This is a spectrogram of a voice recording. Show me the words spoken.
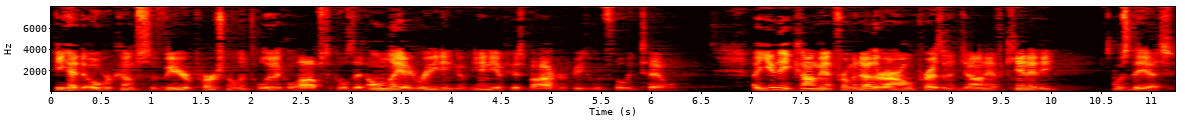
He had to overcome severe personal and political obstacles that only a reading of any of his biographies would fully tell. A unique comment from another, our own President John F. Kennedy, was this.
